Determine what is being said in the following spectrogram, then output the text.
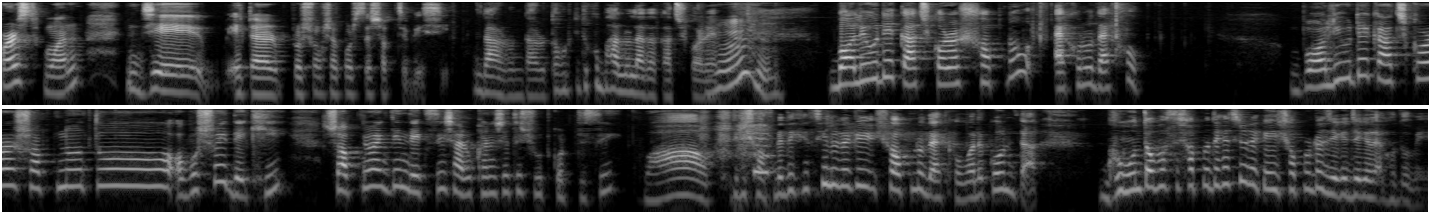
first one যে এটার প্রশংসা করছে সবচেয়ে বেশি। দারুণ দারুণ। তখন কিন্তু খুব ভালো লাগা কাজ করে। বলিউডে কাজ করার স্বপ্ন এখনও দেখো? বলিউডে কাজ করার স্বপ্ন তো অবশ্যই দেখি। স্বপ্নেও একদিন দেখছি শাহরুখ খানের সাথে শুট করতেছি। ওয়াও তুমি কি স্বপ্নে দেখেছিলে নাকি স্বপ্ন দেখো? মানে কোনটা? ঘুমন্ত অবস্থায় স্বপ্ন দেখেছিলে নাকি এই স্বপ্নটা জেগে জেগে দেখো তুমি?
